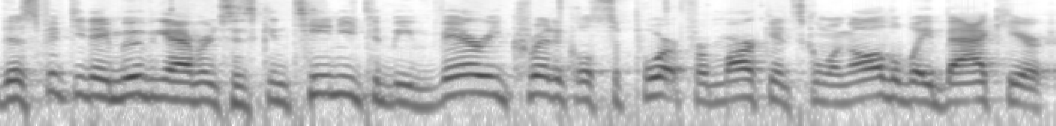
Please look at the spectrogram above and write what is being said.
This 50 day moving average has continued to be very critical support for markets going all the way back here.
